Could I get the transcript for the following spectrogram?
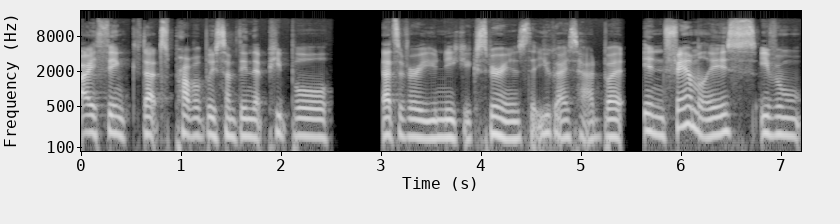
I think that's probably something that people, that's a very unique experience that you guys had. But in families, even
